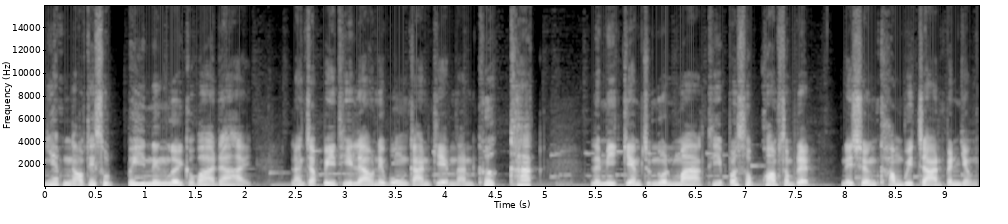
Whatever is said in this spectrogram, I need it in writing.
เงียบเหงาที่สุดปีหนึ่งเลยก็ว่าได้ หลังจากปีที่แล้วในวงการเกมนั้นคึกคัก และมีเกมจำนวนมากที่ประสบความสำเร็จในเชิงคำวิจารณ์เป็นอย่าง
